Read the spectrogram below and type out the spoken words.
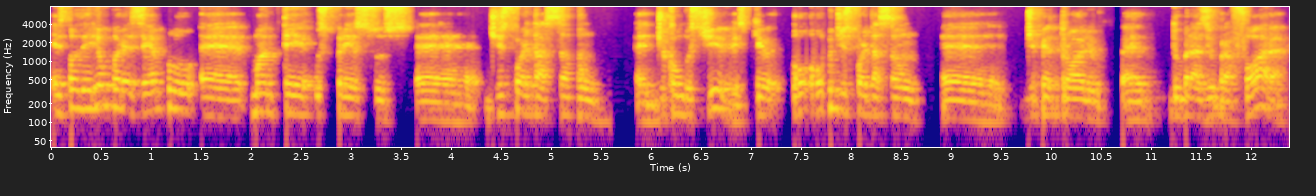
Eles poderiam, por exemplo, é, manter os preços é, de exportação é, de combustíveis, porque, ou, ou de exportação é, de petróleo é, do Brasil para fora,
